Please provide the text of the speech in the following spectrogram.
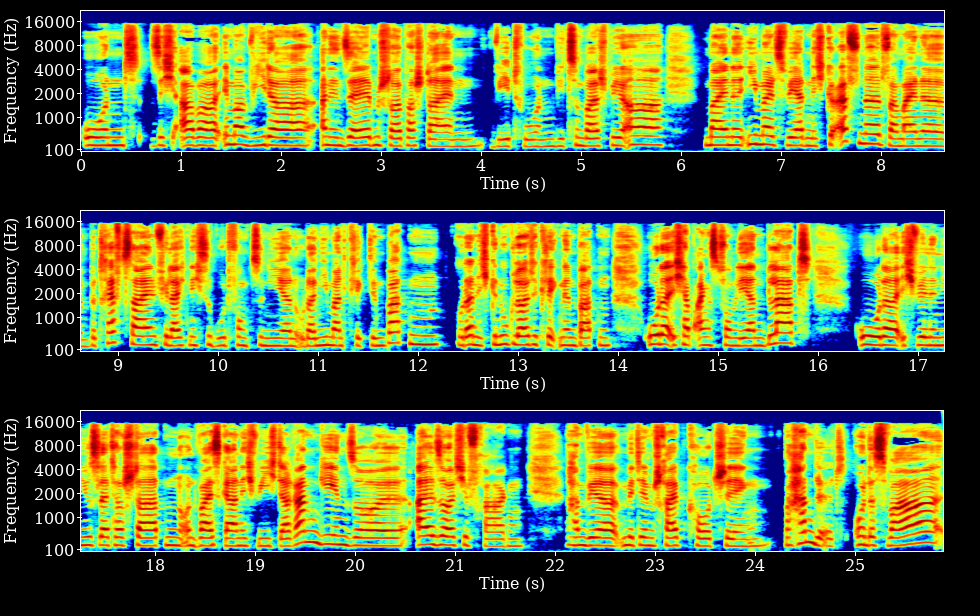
und sich aber immer wieder an denselben Stolpersteinen wehtun, wie zum Beispiel, ah, meine E-Mails werden nicht geöffnet, weil meine Betreffzeilen vielleicht nicht so gut funktionieren oder niemand klickt den Button oder nicht genug Leute klicken den Button oder ich habe Angst vom leeren Blatt oder ich will einen Newsletter starten und weiß gar nicht, wie ich da rangehen soll. All solche Fragen haben wir mit dem Schreibcoaching behandelt. Und es war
